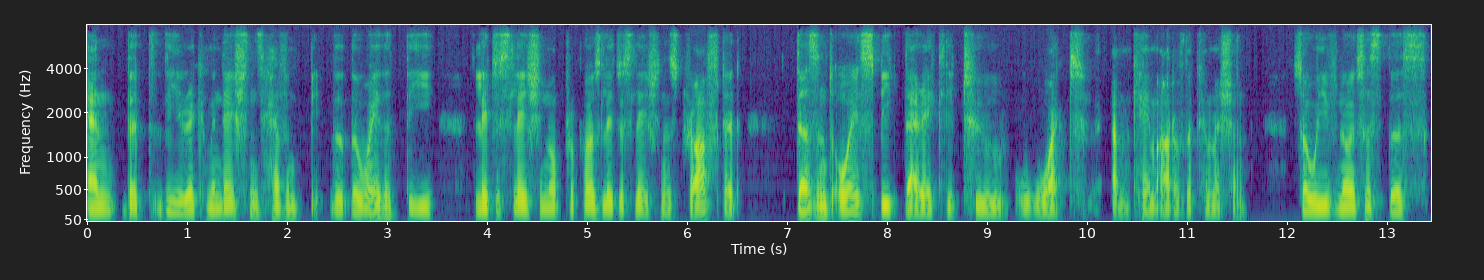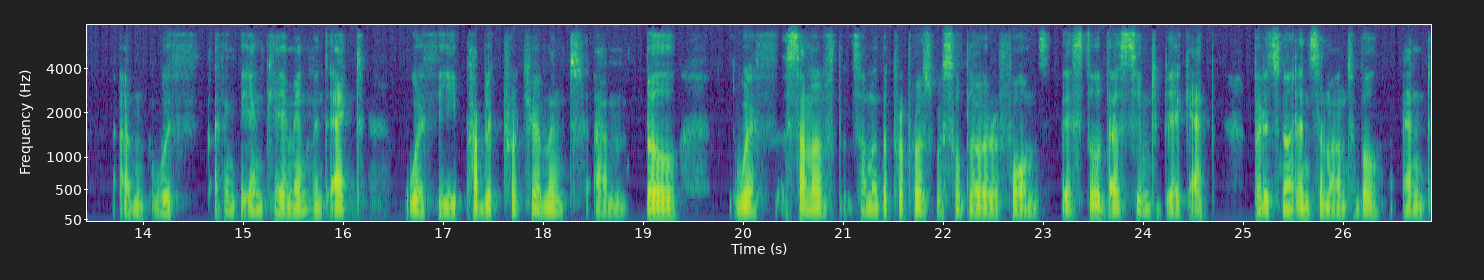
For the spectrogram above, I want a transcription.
and that the recommendations haven't been, the, the way that the legislation or proposed legislation is drafted doesn't always speak directly to what um, came out of the commission. So we've noticed this um, with, I think, the NPA Amendment Act, with the public procurement um, bill, with some of some of the proposed whistleblower reforms, there still does seem to be a gap, but it's not insurmountable, and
